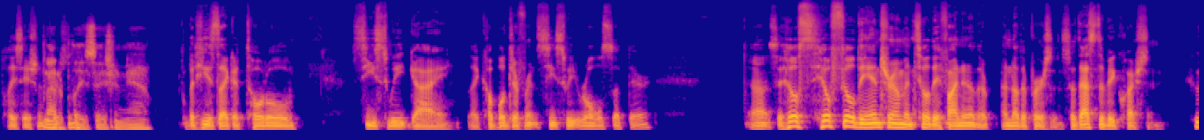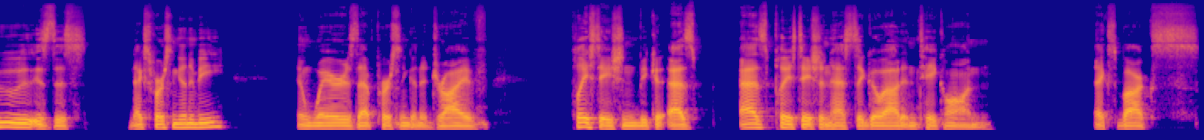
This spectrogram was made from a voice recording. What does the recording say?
PlayStation Not a. PlayStation. Yeah. But he's like a total C-suite guy, like a couple different C-suite roles up there. Uh, so he'll he'll fill the interim until they find another another person. So that's the big question: Who is this next person going to be, and where is that person going to drive PlayStation? Because as as PlayStation has to go out and take on Xbox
